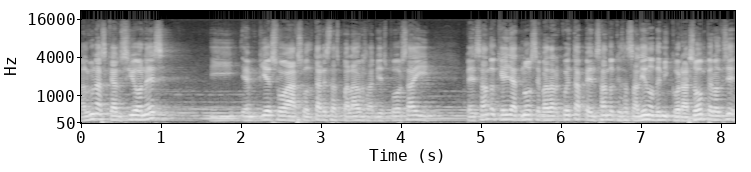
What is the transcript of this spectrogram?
algunas canciones y empiezo a soltar estas palabras a mi esposa y pensando que ella no se va a dar cuenta, pensando que está saliendo de mi corazón, pero dice,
